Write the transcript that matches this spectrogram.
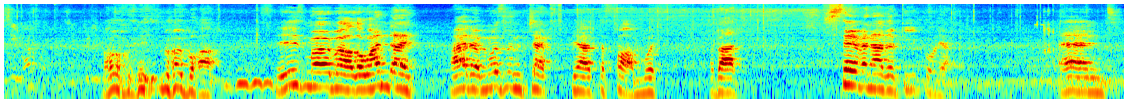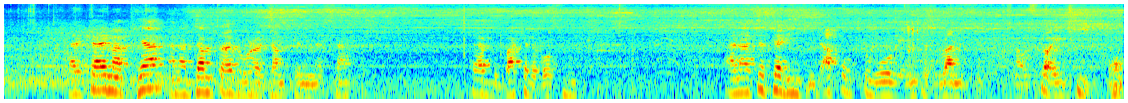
Is he mobile? Is he pretty Oh, he's mobile. He's mobile. The one day I had a Muslim chap here at the farm with about seven other people here. And I came up here and I jumped over where I jumped in the sand. I have the bucket of me. And I just had him get up off the wall and just run. I was throwing oh,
